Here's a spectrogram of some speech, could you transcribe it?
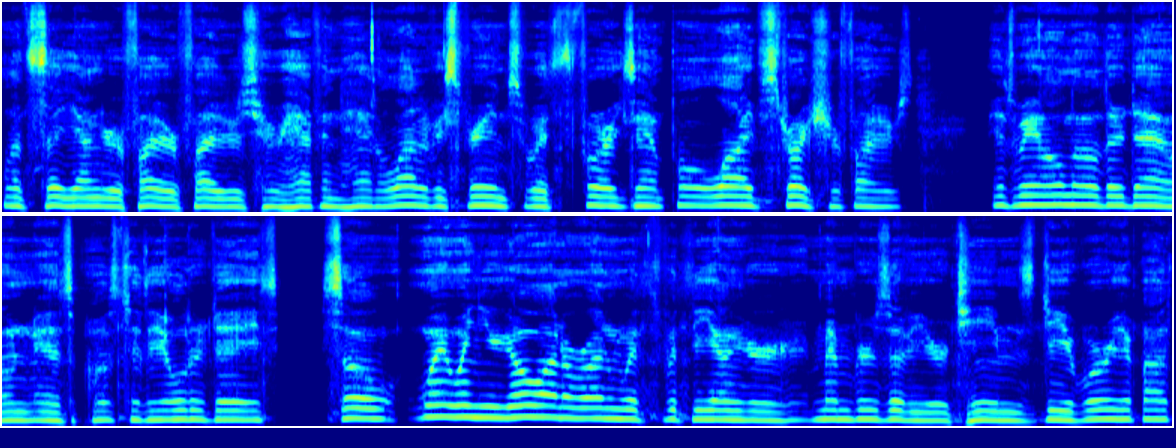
let's say, younger firefighters who haven't had a lot of experience with, for example, live structure fires? As we all know, they're down as opposed to the older days. So when when you go on a run with, with the younger members of your teams, do you worry about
